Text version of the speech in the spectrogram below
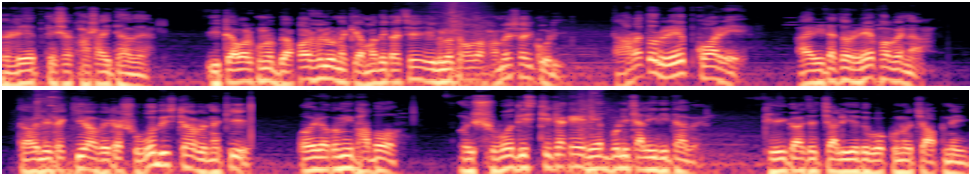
রেপ কেসে ফাঁসাইতে হবে। এটা আবার কোনো ব্যাপার হলো নাকি আমাদের কাছে? এগুলো তো আমরা হামেশাই করি। তারা তো রেপ করে আর এটা তো রেপ হবে না। তাহলে এটা কি হবে? এটা শুভ দৃষ্টি হবে নাকি? ওই রকমই ভাবো। ওই শুভ দৃষ্টিটাকে রেপ বলে চালিয়ে দিতে হবে। ঠিক আছে চালিয়ে দেবো কোনো চাপ নেই।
